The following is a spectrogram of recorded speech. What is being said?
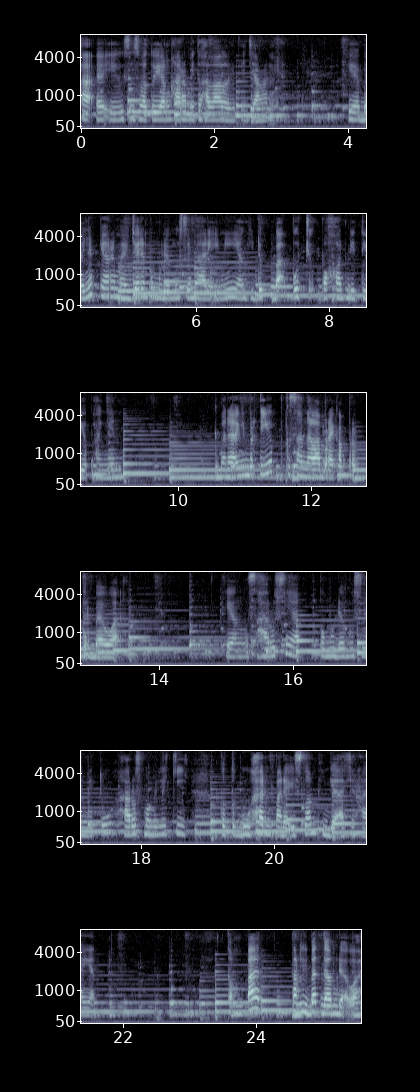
ha, eh, sesuatu yang haram itu halal gitu jangan ya ya banyak ya remaja dan pemuda muslim hari ini yang hidup bak pucuk pohon di tiup angin. Ke mana angin bertiup? Ke sanalah mereka terbawa. Yang seharusnya pemuda muslim itu harus memiliki keteguhan pada Islam hingga akhir hayat. Keempat terlibat dalam dakwah.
